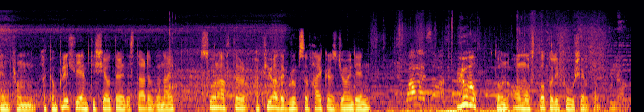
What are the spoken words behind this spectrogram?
And from a completely empty shelter at the start of the night, soon after, a few other groups of hikers joined in to an almost totally full shelter. No.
